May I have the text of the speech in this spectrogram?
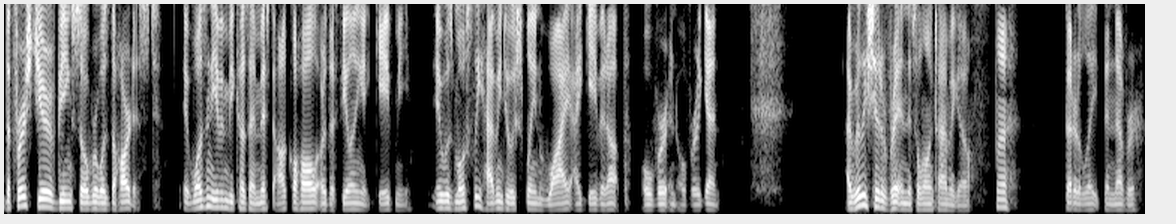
The first year of being sober was the hardest. It wasn't even because I missed alcohol or the feeling it gave me. It was mostly having to explain why I gave it up over and over again. I really should have written this a long time ago. Eh, better late than never.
